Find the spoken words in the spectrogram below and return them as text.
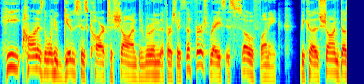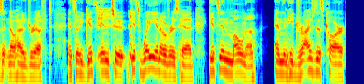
He Han is the one who gives his car to Sean to run the first race. The first race is so funny because Sean doesn't know how to drift, and so he gets into gets way in over his head, gets in Mona, and then he drives this car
